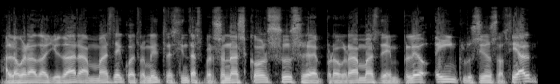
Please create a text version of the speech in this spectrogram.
ha logrado ayudar a más de 4.300 personas con sus eh, programas de empleo e inclusión social.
